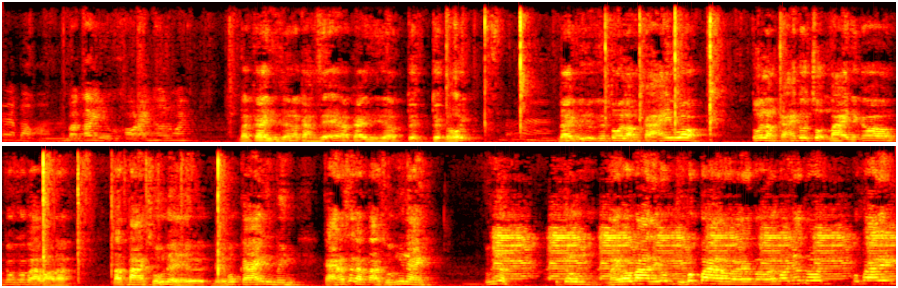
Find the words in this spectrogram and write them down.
đây là bỏ um, ba cây thì có khó đánh hơn không anh? Ba cây thì rất là càng dễ ba cây thì nó tuyệt tuyệt đối. Đó là đây ví dụ như tôi làm cái đúng không? Tôi làm cái tôi trộn bài thì các các, các bà bảo là đặt bài xuống để để bốc cái thì mình cái nó sẽ đặt bài xuống như này. Đúng chưa? Cái công máy báo ba thì không chỉ bốc ba mà mà bao nhất thôi. bốc ba đi.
